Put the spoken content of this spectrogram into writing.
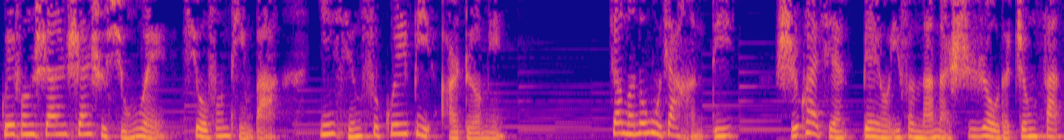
龟峰山山势雄伟，秀峰挺拔，因形似龟壁而得名。江门的物价很低。十块钱便有一份满满是肉的蒸饭，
